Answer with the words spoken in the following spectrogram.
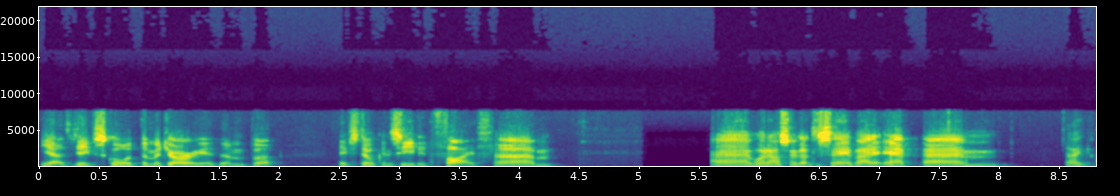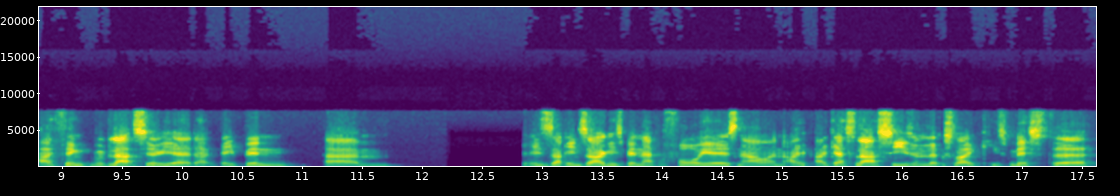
yeah, they've scored the majority of them, but they've still conceded five. Um, uh, what else I got to say about it? Yeah, um, I, I, think with Lazio, yeah, they've been um, Inzaghi's been there for four years now, and I, I, guess last season looks like he's missed the,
